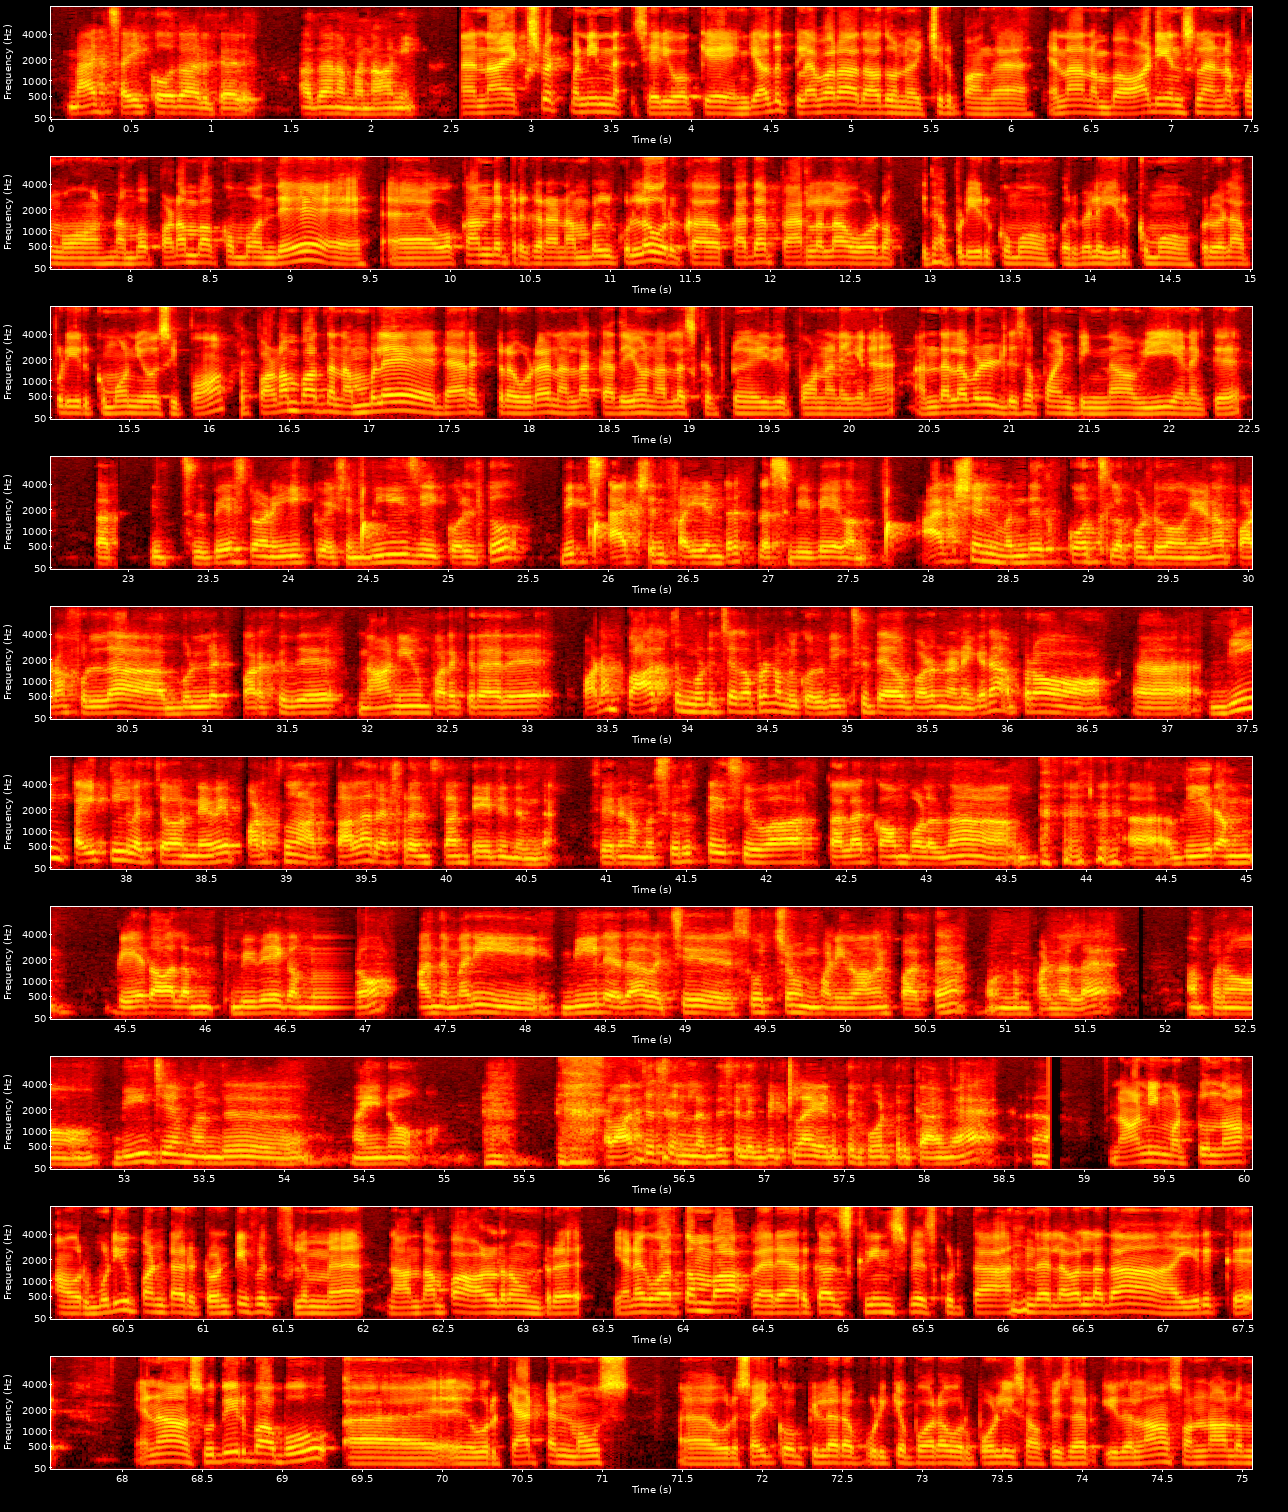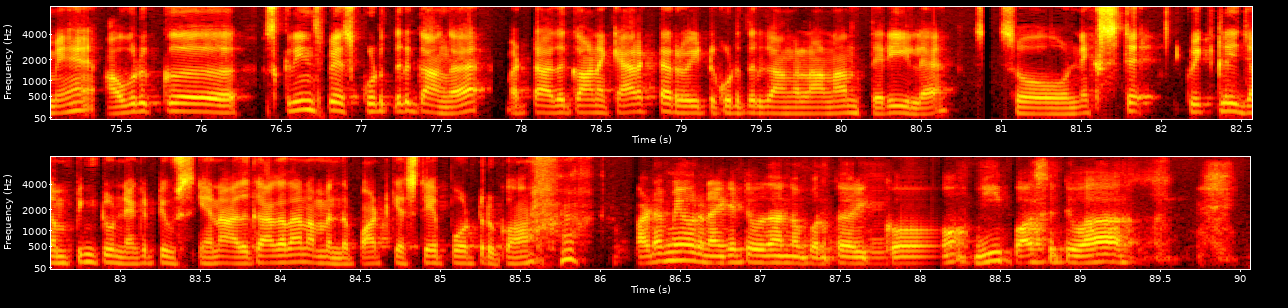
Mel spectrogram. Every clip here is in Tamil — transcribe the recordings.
மேட் சைக்கோ தான் இருக்காரு. அதான் நம்ம நானி. நான் எக்ஸ்பெக்ட் பண்ணியிருந்தேன். சரி ஓகே எங்கேயாவது கிளவரா ஏதாவது ஒன்று வச்சுருப்பாங்க. ஏன்னா நம்ம ஆடியன்ஸ்லாம் என்ன பண்ணுவோம்? நம்ம படம் பார்க்கும்போதே உட்காந்துட்டு இருக்கிற நம்மளுக்குள்ள ஒரு க கதை பேரலாக ஓடும். இது அப்படி இருக்குமோ? ஒருவேளை இருக்குமோ? ஒருவேளை அப்படி இருக்குமோன்னு யோசிப்போம். படம் பார்த்த நம்மளே டைரக்டரை விட நல்ல கதையும் நல்ல ஸ்கிரிப்டும் எழுதியிருப்போம்னு நினைக்கிறேன். அந்த லெவல் டிசப்பாயிண்டிங் தான் வி எனக்கு. It's based on equation V is equal to Vicks action five hundred plus Vivegam. Action வந்து கோட்ஸ்ல போட்டுவாங்க ஏன்னா படம் ஃபுல்லா புல்லட் பறக்குது. நானியும் பறக்குறாரு. படம் பார்த்து முடிச்சதுக்கப்புறம் நம்மளுக்கு ஒரு விக்ஸ் தேவைப்படும் நினைக்கிறேன். அப்புறம் வீண் டைட்டில் வச்ச உடனேவே படத்துல நான் தலை ரெஃபரன்ஸ் எல்லாம் தேடி நின்றேன் சரி நம்ம சிறுத்தை சிவா தலை காம்போல தான் வீரம் வேதாளம் விவேகம் அந்த மாதிரி வீல ஏதாவது வச்சு சூட்சம் பண்ணிடுவாங்கன்னு பார்த்தேன். ஒன்றும் பண்ணலை. அப்புறம் பிஜிஎம் வந்து ஐநோ ராட்சசன்ல இருந்து சில பிட்லாம் எடுத்து போட்டிருக்காங்க. நானி மட்டும்தான். அவர் முடிவு பண்ணிட்டாரு. டுவெண்ட்டி ஃபிஃப்த் ஃபிலிம் நான் தான்ப்பா ஆல்ரவுண்டரு எனக்கு வருத்தம்பா. வேற யாருக்காவது ஸ்க்ரீன் ஸ்பேஸ் கொடுத்தா அந்த லெவல்ல தான் இருக்கு. ஏன்னா சுதீர் பாபு ஒரு கேட் அண்ட் மவுஸ் ஒரு சைக்கோ கில்லரை பிடிக்க போற ஒரு போலீஸ் ஆஃபீஸர் இதெல்லாம் சொன்னாலுமே அவருக்கு ஸ்க்ரீன் ஸ்பேஸ் கொடுத்துருக்காங்க. பட் அதுக்கான கேரக்டர் வெயிட் கொடுத்துருக்காங்களான்னு தெரியல. So next quickly jumping to negatives ஏன்னா அதுக்காக தான் நம்ம இந்த பாட்காஸ்டே போட்டிருக்கோம். படமே ஒரு நெகட்டிவ் தான் என்னை பொறுத்த வரைக்கும். வி பாசிட்டிவா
